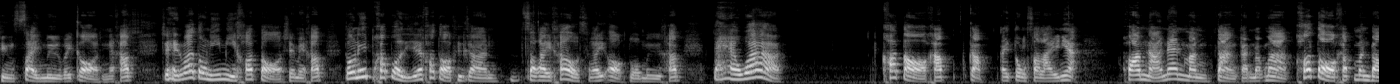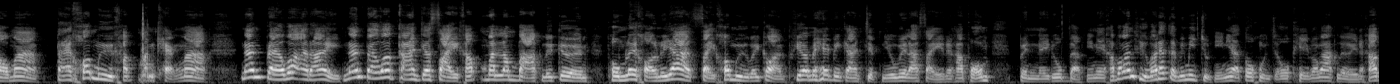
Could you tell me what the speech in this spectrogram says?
ถึงใส่มือไว้ก่อนนะครับจะเห็นว่าตรงนี้มีข้อต่อใช่ไหมครับตรงนี้ครับปกติจะข้อต่อคือการสไลด์เข้าสไลด์ออกตัวมือครับแต่ว่าข้อต่อครับกับไอ้ตรงสไลด์เนี่ยความหนาแน่นมันต่างกันมากๆ ข้อต่อครับมันเบามากแต่ข้อมือครับมันแข็งมาก นั่นแปลว่าอะไร นั่นแปลว่าการจะใส่ครับมันลำบากเหลือเกิน ผมเลยขออนุญาตใส่ข้อมือไว้ก่อน เพื่อไม่ให้เป็นการเจ็บนิ้วเวลาใส่นะครับ ผมเป็นในรูปแบบนี้นะครับเพราะงั้นถือว่าถ้าเกิดไม่มีจุดนี้เนี่ยตัวหุ่นจะโอเคมากๆเลยนะครับ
